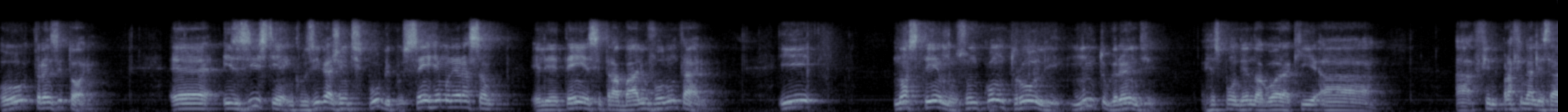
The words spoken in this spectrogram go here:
ou transitório. É, existem, inclusive, agentes públicos sem remuneração. Ele tem esse trabalho voluntário. E nós temos um controle muito grande, respondendo agora aqui a, a para finalizar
